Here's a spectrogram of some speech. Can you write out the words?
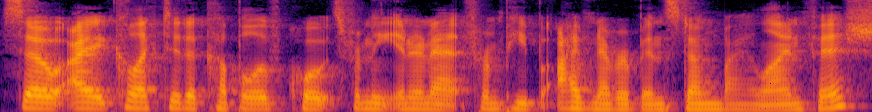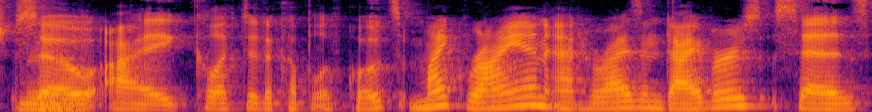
So I collected a couple of quotes from the internet from people I've never been stung by a lionfish. So I collected a couple of quotes. Mike Ryan at Horizon Divers says,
